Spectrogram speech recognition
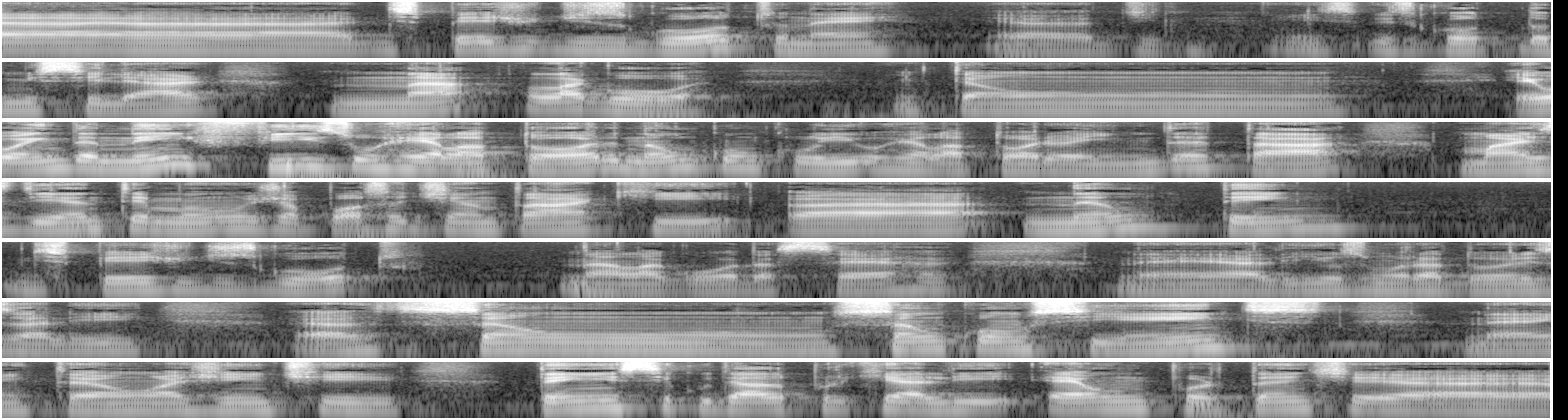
despejo de esgoto, né, eh, de esgoto domiciliar na lagoa. Então, eu ainda nem fiz o relatório, não concluí o relatório ainda, tá? Mas de antemão eu já posso adiantar que uh, não tem despejo de esgoto na Lagoa da Serra, né? Ali os moradores ali uh, são são conscientes, né? Então a gente tem esse cuidado porque ali é um importante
